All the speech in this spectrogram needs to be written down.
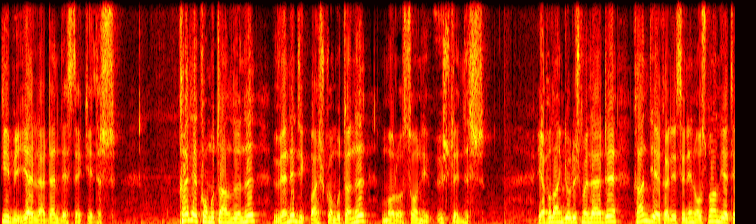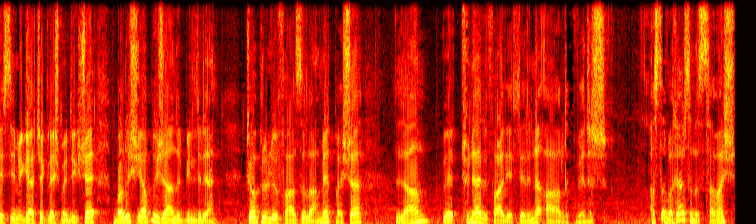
gibi yerlerden destek gelir. Kale komutanlığını Venedik Başkomutanı Morosoni üstlenir. Yapılan görüşmelerde Kandiye Kalesi'nin Osmanlı'ya teslimi gerçekleşmedikçe barış yapmayacağını bildiren Köprülü Fazıl Ahmet Paşa, lağım ve tünel faaliyetlerine ağırlık verir. Aslına bakarsanız savaş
